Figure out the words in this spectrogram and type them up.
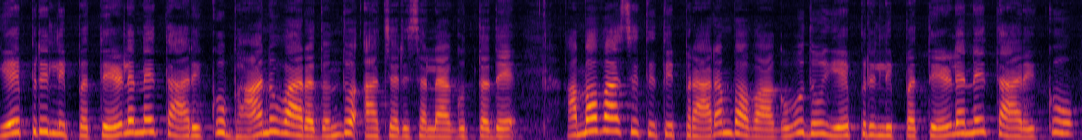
ಏಪ್ರಿಲ್ ಇಪ್ಪತ್ತೇಳನೇ ತಾರೀಕು ಭಾನುವಾರದಂದು ಆಚರಿಸಲಾಗುತ್ತದೆ. ಅಮಾವಾಸ್ಯೆ ತಿಥಿ ಪ್ರಾರಂಭವಾಗುವುದು ಏಪ್ರಿಲ್ ಇಪ್ಪತ್ತೇಳನೇ ತಾರೀಕು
